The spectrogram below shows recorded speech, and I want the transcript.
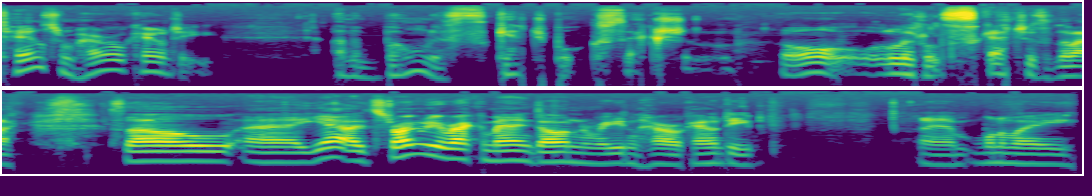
Tales from Harrow County and a bonus sketchbook section. Oh, little sketches at the back. So uh, yeah, I'd strongly recommend going and reading Harrow County. Um, one of my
